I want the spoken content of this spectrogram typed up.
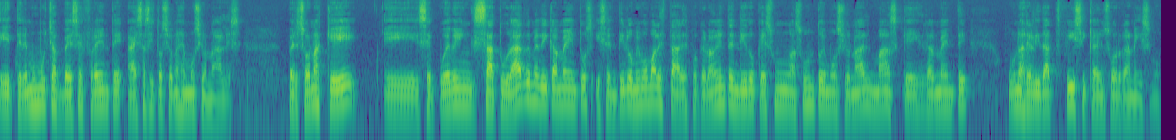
eh, tenemos muchas veces frente a esas situaciones emocionales. Personas que eh, se pueden saturar de medicamentos y sentir los mismos malestares porque no han entendido que es un asunto emocional más que realmente una realidad física en su organismo.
